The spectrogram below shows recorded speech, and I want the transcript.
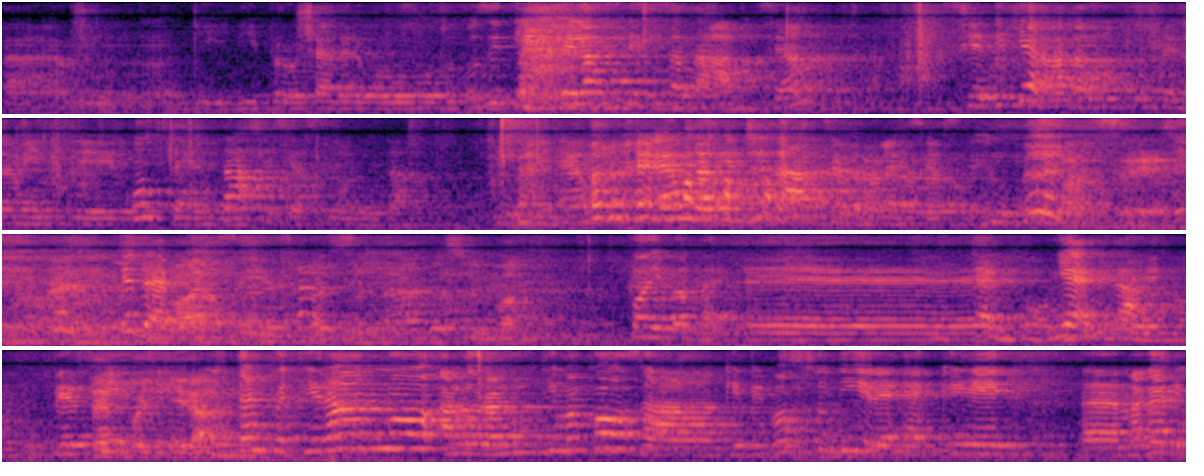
ehm, di, di procedere con un voto positivo e la stessa Tazia si è dichiarata non completamente contenta e si è astenuta è, un, è una legge d'azia, però lei si è astenuta. Ed è pazzesco, sì. Poi vabbè, eh, tempo, niente, per tempo sì, il tempo è tiranno, allora l'ultima cosa che vi posso dire è che eh, magari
